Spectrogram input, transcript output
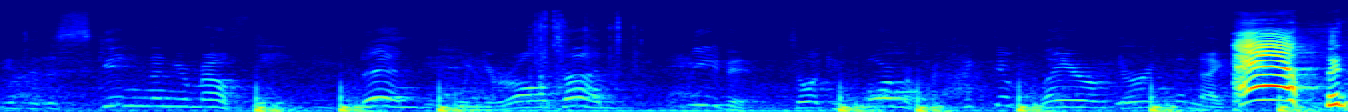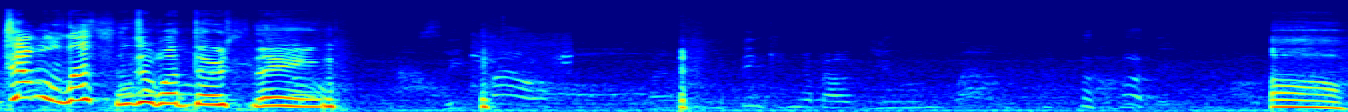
into the skin on your mouth. Then, when you're all done, so it can form a protective layer during the night. eh, don't listen to what they're saying. Sleep well. Be thinking about you. Oh.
